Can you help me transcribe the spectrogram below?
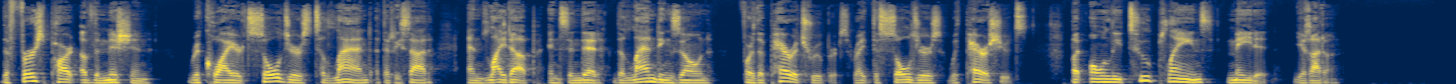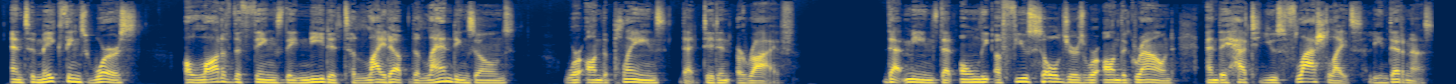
The first part of the mission required soldiers to land, aterrizar, and light up, encender, the landing zone for the paratroopers, right? The soldiers with parachutes. But only two planes made it, llegaron. And to make things worse, a lot of the things they needed to light up the landing zones were on the planes that didn't arrive. That means that only a few soldiers were on the ground and they had to use flashlights, linternas,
